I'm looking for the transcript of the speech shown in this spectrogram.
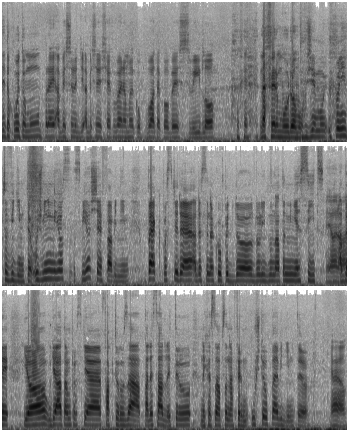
je to kvůli tomu, prej, aby si, lidi, aby si šéfové nemohli kupovat jakoby svídlo na firmu domů. Bože můj, úplně to vidím, to už vidím mýho, svýho šéfa, vidím, jak prostě jde a jde si nakoupit do, do Lidlu na ten měsíc, Jo, no. aby, jo, udělá tam prostě fakturu za 50 litrů a nechá se to napsat na firmu, už to úplně vidím, ty jo. Jo, jo.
